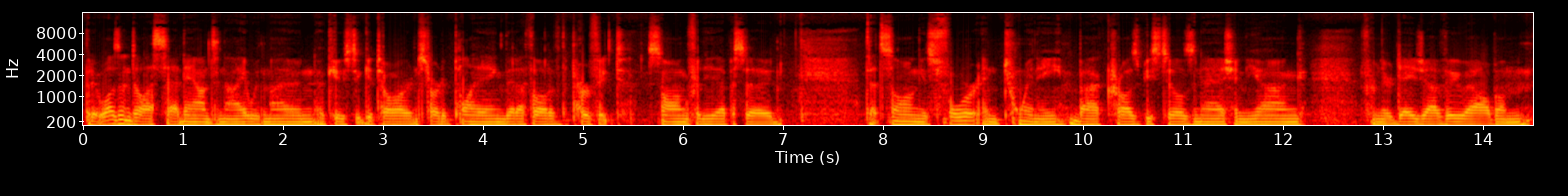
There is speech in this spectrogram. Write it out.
But it wasn't until I sat down tonight with my own acoustic guitar and started playing that I thought of the perfect song for the episode. That song is 4 and 20 by Crosby, Stills, Nash and Young from their Deja Vu album.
